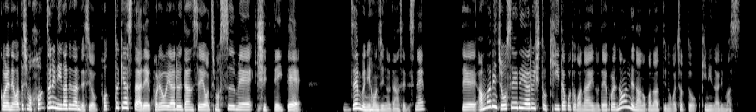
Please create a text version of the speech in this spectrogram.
これね、私も本当に苦手なんですよ。ポッドキャスターでこれをやる男性を私も数名知っていて、全部日本人の男性ですね。で、あんまり女性でやる人聞いたことがないので、これなんでなのかなっていうのがちょっと気になります。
